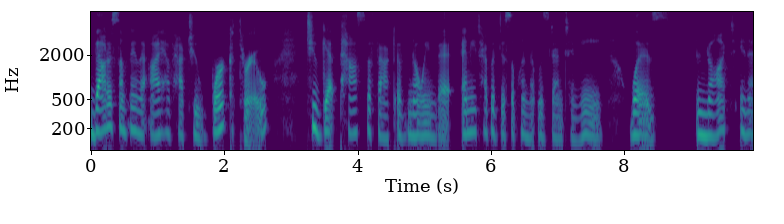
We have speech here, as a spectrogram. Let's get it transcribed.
that is something that I have had to work through to get past the fact of knowing that any type of discipline that was done to me was not in a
